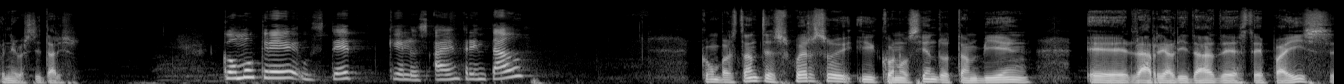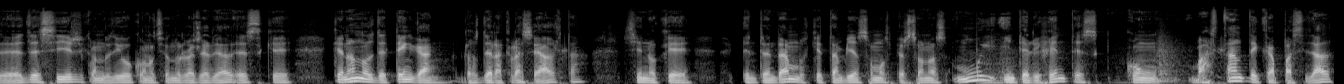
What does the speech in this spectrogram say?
universitarios. ¿Cómo cree usted que los ha enfrentado? Con bastante esfuerzo y conociendo también eh, la realidad de este país. Es decir, cuando digo conociendo la realidad, es que, que no nos detengan los de la clase alta, sino que entendamos que también somos personas muy inteligentes, con bastante capacidad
